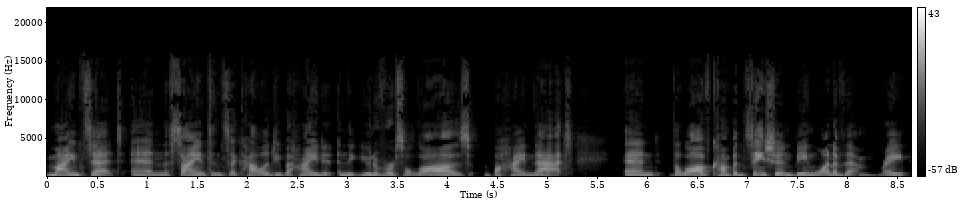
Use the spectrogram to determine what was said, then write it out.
mindset and the science and psychology behind it and the universal laws behind that. And the law of compensation being one of them, right?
